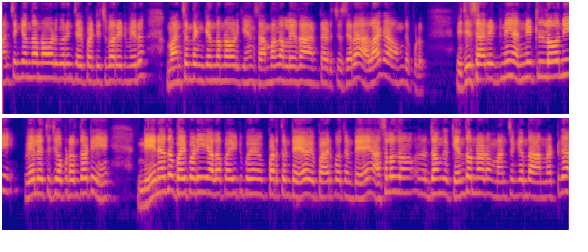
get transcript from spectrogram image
మంచం కింద ఉన్నవాడి గురించి పట్టించుకోరేటి మీరు? మంచం కింద ఉన్నవాడికి ఏం సంబంధం లేదా అంటాడు చూసారా? అలాగా ఉంది ఇప్పుడు. విజయసాయి రెడ్డిని అన్నిటిలోని వేలెత్తి చూపడంతో నేనేదో భయపడి అలా బయట పడుతుంటే పారిపోతుంటే అసలు దొంగ కింద ఉన్నాడు మంచం కింద అన్నట్టుగా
